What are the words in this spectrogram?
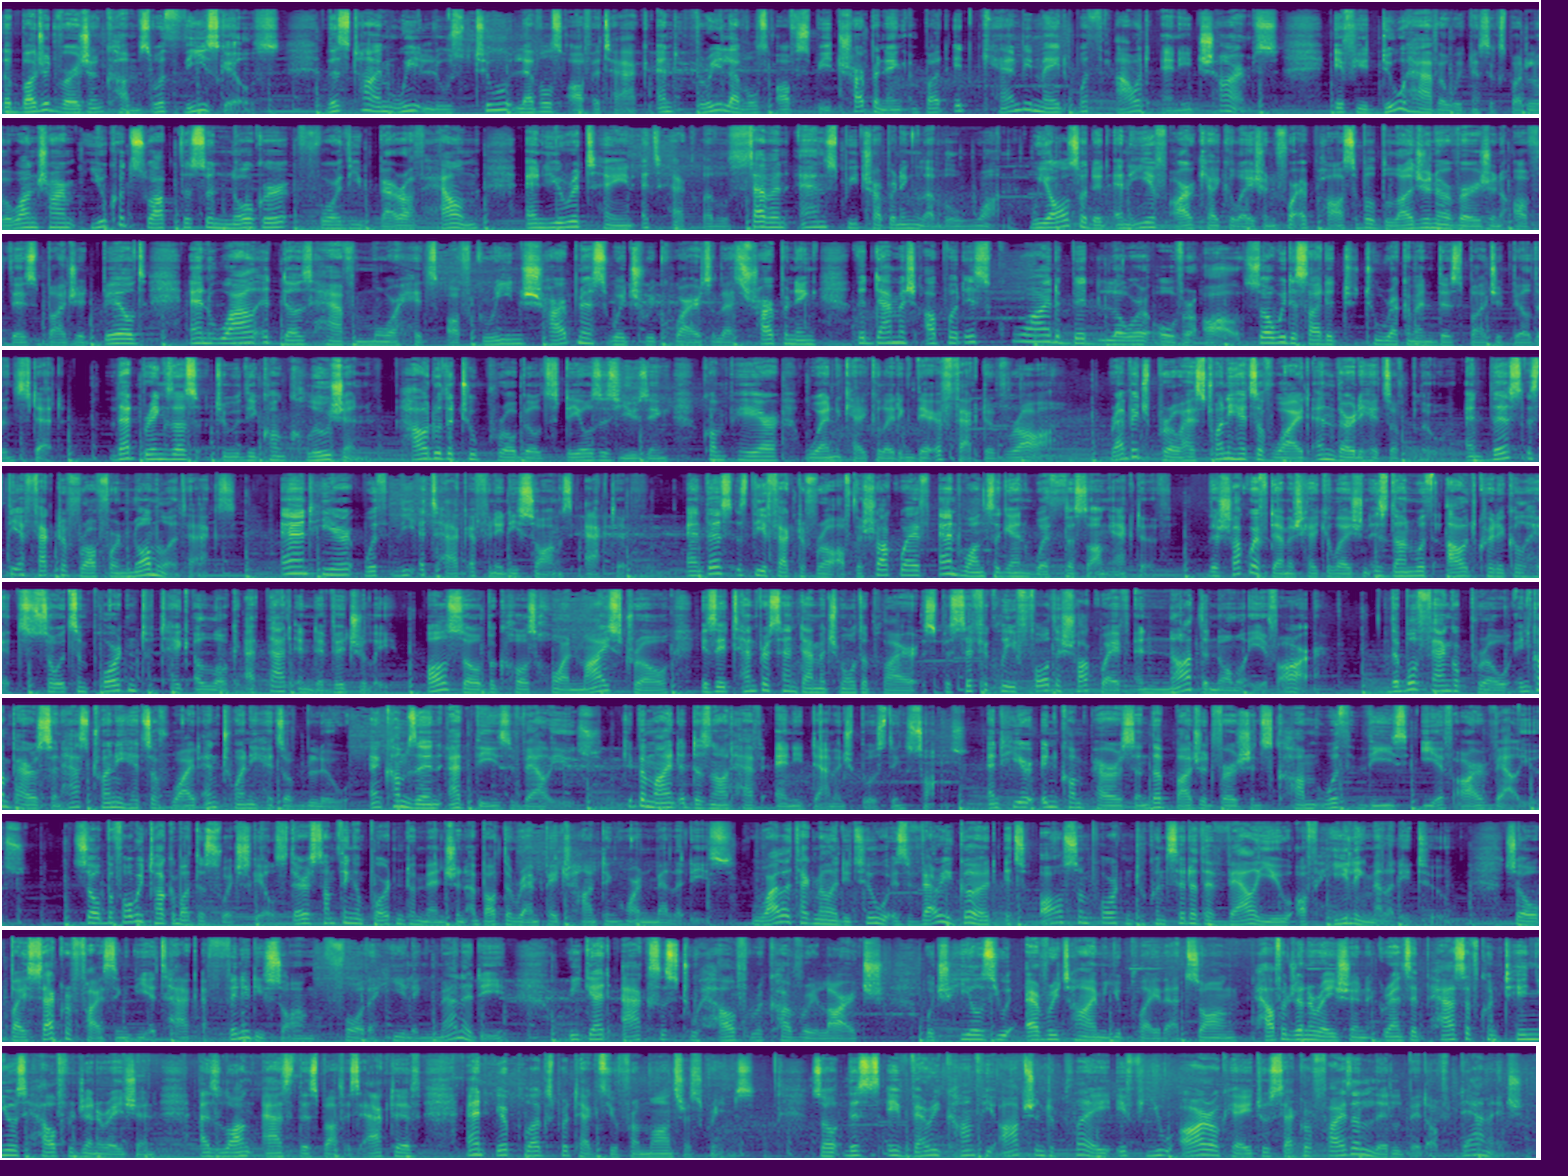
The budget version comes with these skills. This time we lose 2 levels of attack and 3 levels of speed sharpening, but it can be made without any charms. If you do have a weakness exploit level 1 charm, you could swap the Zinogre for the Barroth Helm and you retain attack level 7 and speed sharpening level 1. We also did an EFR calculation for a possible bludgeoner version of this budget build, and while it does have more hits of green sharpness which requires less sharpening, the the damage output is quite a bit lower overall, so we decided to recommend this budget build instead. That brings us to the conclusion. How do the two pro builds Deus is using compare when calculating their effective raw? Rampage Pro has 20 hits of white and 30 hits of blue, and this is the effective raw for normal attacks, and here with the attack affinity songs active. And this is the effective raw of the Shockwave and once again with the song active. The Shockwave damage calculation is done without critical hits, so it's important to take a look at that individually. Also because Horn Maestro is a 10% damage multiplier specifically for the Shockwave and not the normal EFR. The Bullfango Pro in comparison has 20 hits of white and 20 hits of blue and comes in at these values. Keep in mind it does not have any damage boosting songs. And here in comparison the budget versions come with these EFR values. So before we talk about the switch skills, there is something important to mention about the Rampage Hunting Horn melodies. While Attack Melody 2 is very good, it's also important to consider the value of Healing Melody 2. So by sacrificing the Attack Affinity song for the Healing Melody, we get access to Health Recovery Large, which heals you every time you play that song. Health Regeneration grants a passive continuous health regeneration as long as this buff is active, and Earplugs protects you from monster screams. So this is a very comfy option to play if you are okay to sacrifice a little bit of damage.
